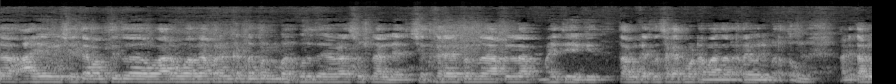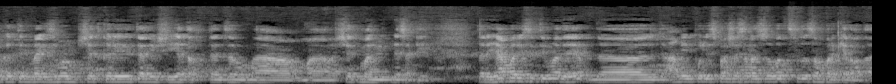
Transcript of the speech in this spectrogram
आहे विषय त्या बाबतीत वारंवार व्यापाऱ्यांकडनं पण भरपूर वेळा सूचना आल्या आहेत. शेतकऱ्यांना पण आपल्याला माहिती आहे की तालुक्यातला सगळ्यात मोठा बाजार रविवारी भरतो. आणि तालुक्यातील मॅक्झिमम शेतकरी त्या दिवशी येतात त्यांचं शेतमाल विकण्यासाठी. तर ह्या परिस्थितीमध्ये आम्ही पोलीस प्रशासनासोबत सुद्धा संपर्क केला होता.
